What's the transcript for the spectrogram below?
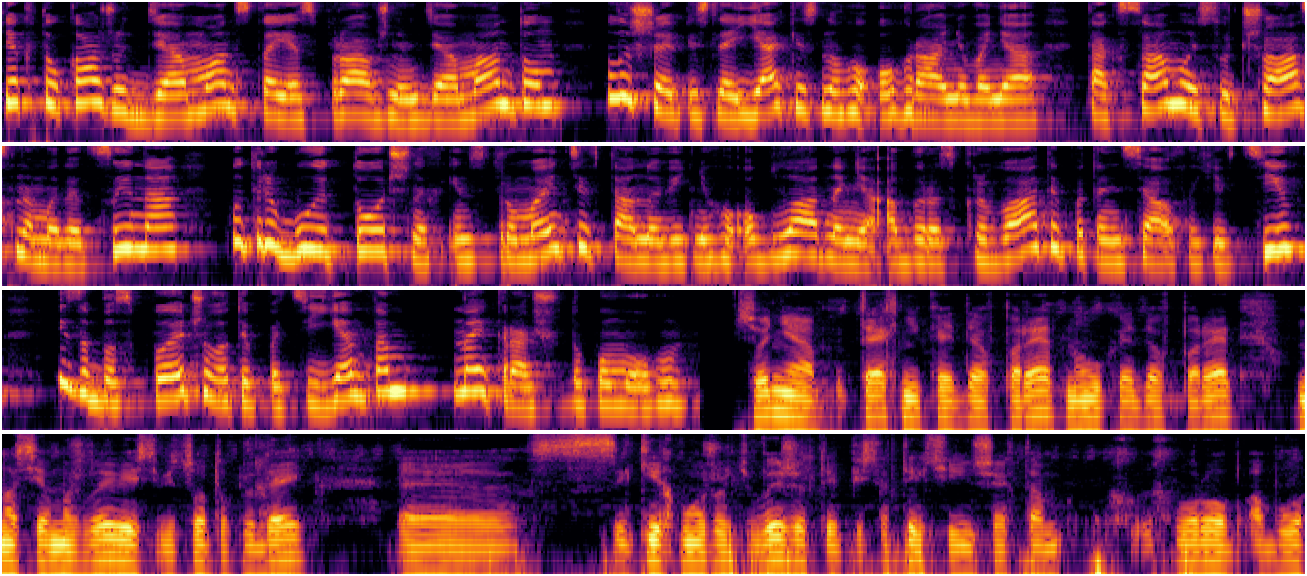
Як то кажуть, діамант стає справжнім діамантом лише після якісного огранювання. Так само й сучасна медицина потребує точних інструментів та новітнього обладнання, аби розкривати потенціал фахівців і забезпечувати пацієнтам найкращу допомогу. Сьогодні техніка йде вперед, наука йде вперед. У нас є можливість відсоток людей, з яких можуть вижити після тих чи інших там хвороб або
